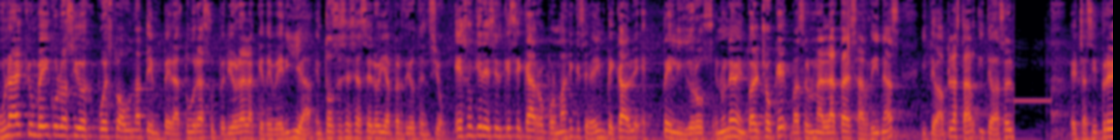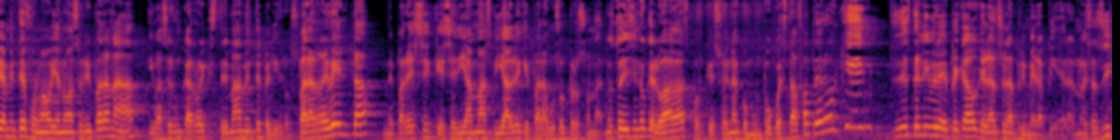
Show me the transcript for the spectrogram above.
Una vez que un vehículo ha sido expuesto a una temperatura superior a la que debería, entonces ese acero ya perdió tensión. Eso quiere decir que ese carro, por más que se vea impecable, es peligroso. En un eventual choque va a ser una lata de sardinas y te va a aplastar y te va a hacer el chasis previamente deformado ya no va a servir para nada y va a ser un carro extremadamente peligroso. Para reventa me parece que sería más viable que para uso personal. No estoy diciendo que lo hagas porque suena como un poco estafa, pero ¿quién esté libre de pecado que lance la primera piedra? ¿No es así?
